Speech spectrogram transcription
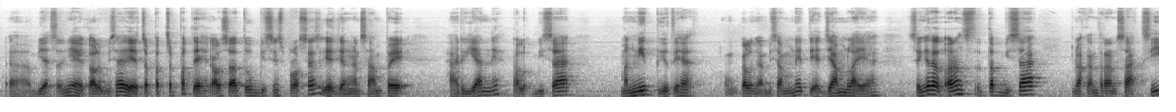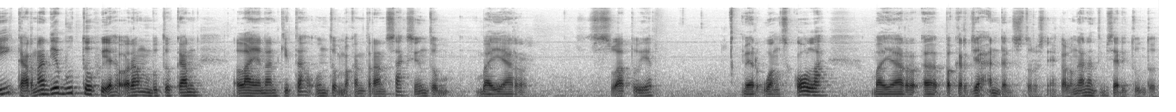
Uh, biasanya ya kalau bisa ya cepat-cepat ya. Kalau satu bisnis proses ya jangan sampai harian ya. Kalau bisa menit gitu ya. Kalau nggak bisa menit ya jam lah ya. Sehingga orang tetap bisa melakukan transaksi karena dia butuh ya. Orang membutuhkan layanan kita untuk melakukan transaksi untuk bayar sesuatu ya. Bayar uang sekolah, bayar uh, pekerjaan dan seterusnya. Kalau nggak nanti bisa dituntut.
